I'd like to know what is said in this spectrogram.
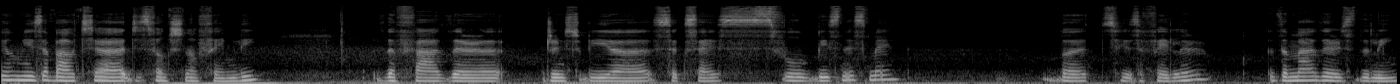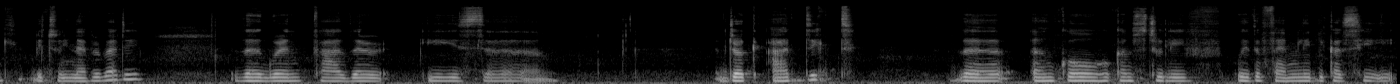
film is about a dysfunctional family. The father dreams to be a successful businessman, but he's a failure. The mother is the link between everybody. The grandfather is a drug addict. The uncle who comes to live with the family because he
